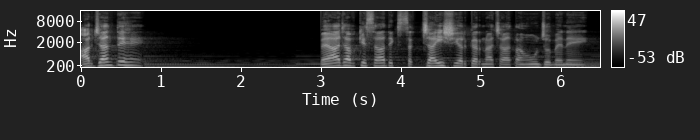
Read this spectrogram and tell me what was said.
आप जानते हैं, मैं आज आपके साथ एक सच्चाई शेयर करना चाहता हूँ जो मैंने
